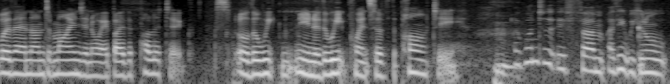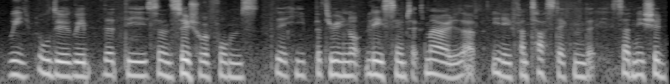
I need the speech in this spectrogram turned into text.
were then undermined in a way by the politics or the weak, you know, the weak points of the party. I wonder if um, I think we can all we all do agree that the some of the social reforms that he put through, not least same-sex marriage, is you know fantastic, and that he certainly should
